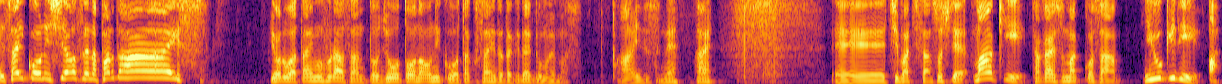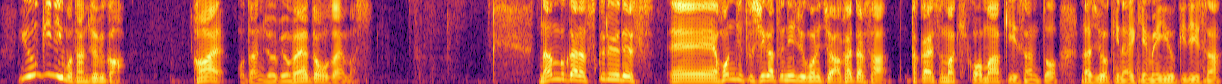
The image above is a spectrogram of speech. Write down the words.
ー、最高に幸せなパラダイス。夜はタイムフラーさんと上等なお肉をたくさんいただきたいと思います。あいいですね。はい。えー、千葉地さん。そしてマーキー高安真紀子さん。ゆうき D あゆうき D も誕生日か。はい。お誕生日おめでとうございます。南部からスクリューです、えー、本日4月25日は赤いたるさん。高安真紀子マーキーさんとラジオ機内イケメン結城 D さん、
